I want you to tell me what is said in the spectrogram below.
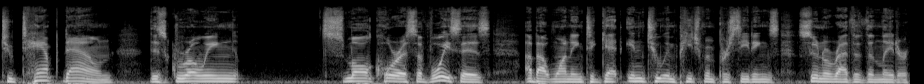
to tamp down this growing small chorus of voices about wanting to get into impeachment proceedings sooner rather than later.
